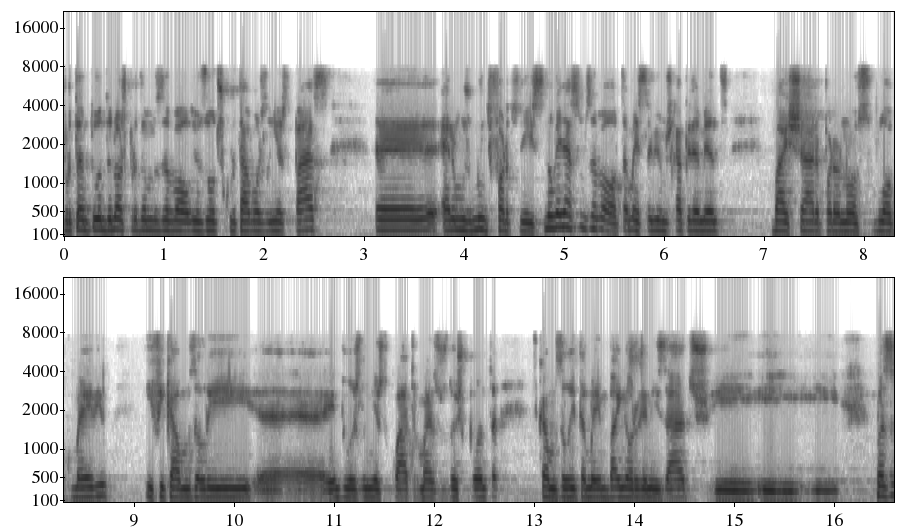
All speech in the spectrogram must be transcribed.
portanto, onde nós perdemos a bola e os outros cortavam as linhas de passe, uh, éramos muito fortes nisso. Se não ganhássemos a bola, também sabíamos rapidamente baixar para o nosso bloco médio e ficámos ali uh, em duas linhas de quatro mais os dois ponta, ficámos ali também bem organizados e, e, e mas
